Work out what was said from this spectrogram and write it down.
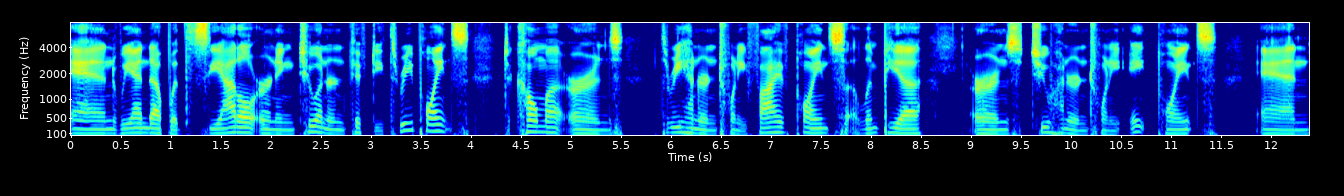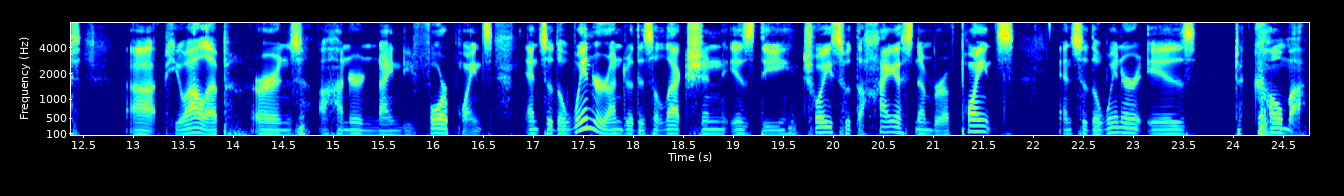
and we end up with Seattle earning 253 points, Tacoma earns 325 points, Olympia earns 228 points, and uh, Puyallup earns 194 points. And so the winner under this election is the choice with the highest number of points, and so the winner is Tacoma.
